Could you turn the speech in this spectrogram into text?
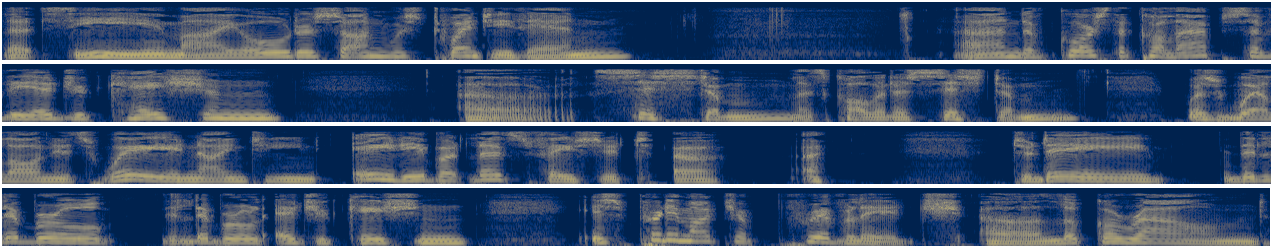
let's see, my older son was 20 then. And of course, the collapse of the education uh, system, let's call it a system, was well on its way in 1980, but let's face it, uh, today the liberal the liberal education is pretty much a privilege. Uh, look around.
